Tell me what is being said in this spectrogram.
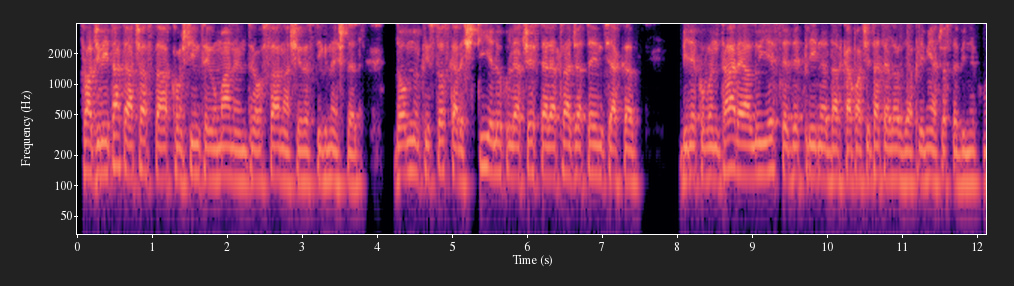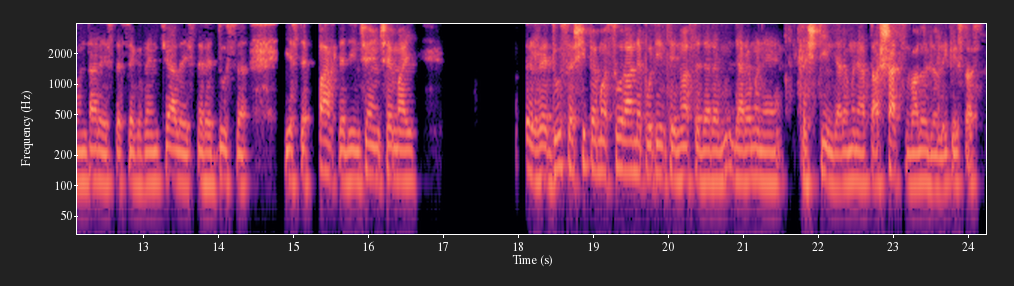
fragilitatea aceasta a conștiinței umane între Osana și răstignește Domnul Hristos care știe lucrurile acestea le atrage atenția că binecuvântarea lui este deplină, dar capacitatea lor de a primi această binecuvântare este secvențială, este redusă, este parte din ce în ce mai redusă și pe măsura neputinței noastre de a, răm- de a rămâne creștini, de a rămâne atașați valorilor lui Hristos.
